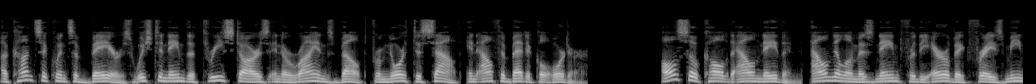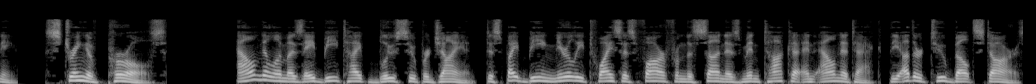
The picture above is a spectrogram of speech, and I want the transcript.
a consequence of Bayer's wish to name the three stars in Orion's belt from north to south in alphabetical order. Also called Al-Nitham, Alnilam is named for the Arabic phrase meaning, "...string of pearls". Alnilam is a B-type blue supergiant, despite being nearly twice as far from the Sun as Mintaka and Alnitak, the other two belt stars,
